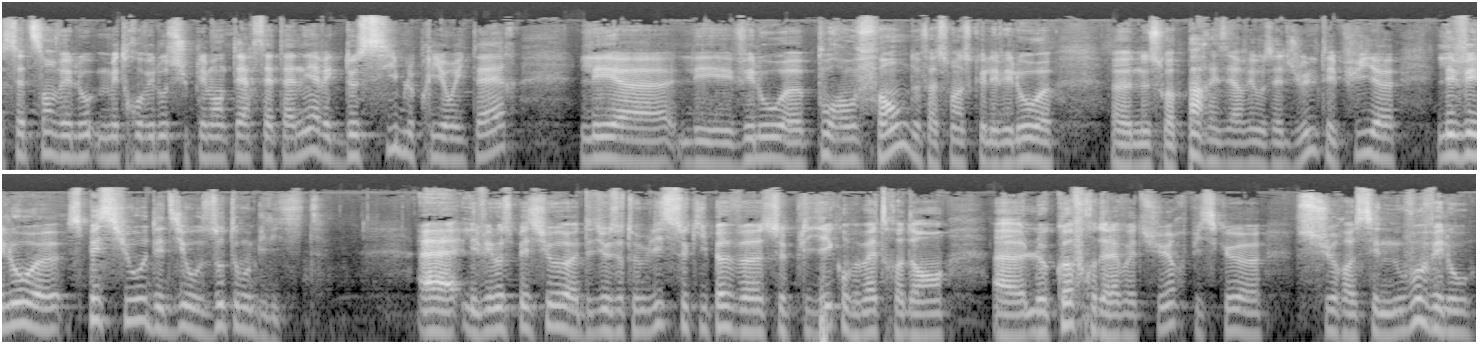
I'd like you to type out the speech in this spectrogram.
700 vélos, métro vélos supplémentaires cette année avec deux cibles prioritaires. Les, euh, vélos euh, pour enfants, de façon à ce que les vélos euh, ne soient pas réservés aux adultes, et puis les vélos spéciaux dédiés aux automobilistes. Les vélos spéciaux dédiés aux automobilistes, ceux qui peuvent se plier, qu'on peut mettre dans le coffre de la voiture, puisque sur ces nouveaux vélos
